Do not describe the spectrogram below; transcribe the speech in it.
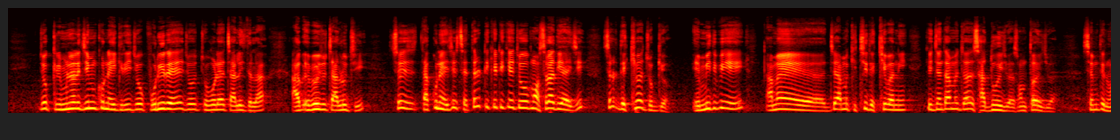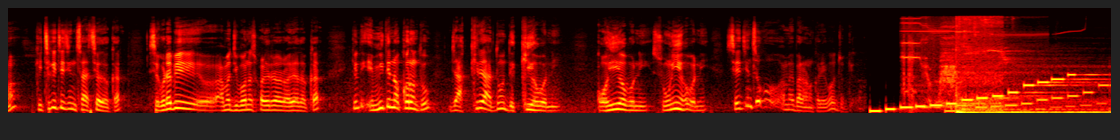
ଯେଉଁ କ୍ରିମିନାଲିଜିମ୍କୁ ନେଇକରି ଯେଉଁ ପୁରୀରେ ଯେଉଁ ଯେଉଁ ଭଳିଆ ଚାଲିଥିଲା ଆଉ ଏବେ ଯେଉଁ ଚାଲୁଛି ସେ ତାକୁ ନେଇଛି ସେଥିରେ ଟିକେ ଟିକେ ଯେଉଁ ମସଲା ଦିଆହେଇଛି ସେଇଟା ଦେଖିବା ଯୋଗ୍ୟ ଏମିତି ବି ଆମେ ଯେ ଆମେ କିଛି ଦେଖିବାନି କି ଯେମିତି ଆମେ ସାଧୁ ହୋଇଯିବା ସନ୍ଥ ହୋଇଯିବା ସେମିତି ନୁହଁ କିଛି କିଛି ଜିନିଷ ଆସିବା ଦରକାର ସେଗୁଡ଼ା ବି ଆମ ଜୀବନଶୈଳୀର ରହିବା ଦରକାର କିନ୍ତୁ ଏମିତି ନ କରନ୍ତୁ ଯେ ଆଖିରେ ଆଦୌ ଦେଖି ହେବନି କହି ହେବନି ଶୁଣି ହେବନି ସେ ଜିନିଷକୁ ଆମେ ବାରଣ କରିବାକୁ ଯୋଗ୍ୟ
